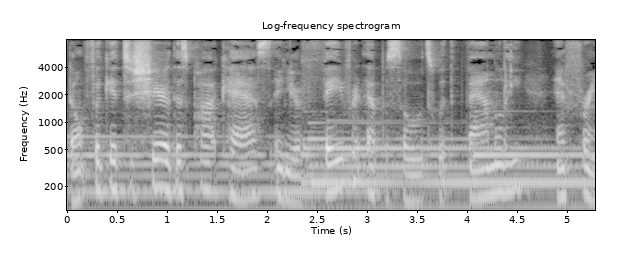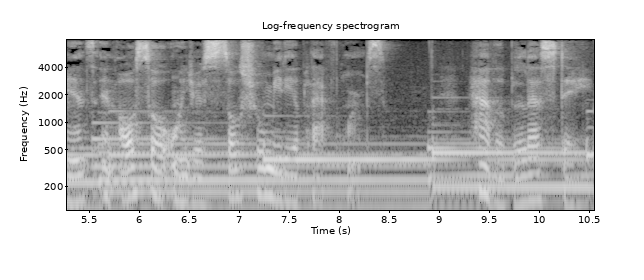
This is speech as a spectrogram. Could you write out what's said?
Don't forget to share this podcast and your favorite episodes with family and friends and also on your social media platforms. Have a blessed day.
